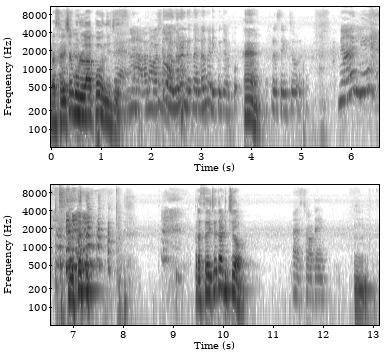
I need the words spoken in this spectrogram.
പ്രസവിച്ച ഗുള്ളാപ്പോ ഒന്നിച്ച് തോന്നുന്നുണ്ട് ചെലപ്പോ. പ്രസവിച്ചോൾ. ഞാനില്ലേ? പ്രസവിച്ച തടിച്ചോ? കഴിച്ചോട്ടെ ഉം. കഴിച്ചണം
